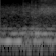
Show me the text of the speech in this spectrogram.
Amen.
